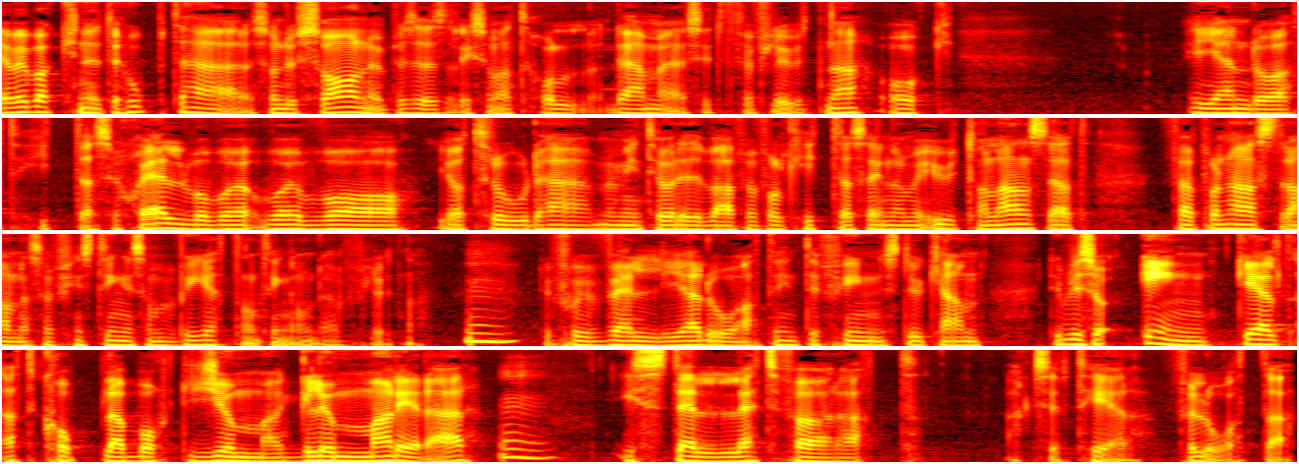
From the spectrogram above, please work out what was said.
jag vill bara knyta ihop det här som du sa nu, precis, liksom att hålla det här med sitt förflutna och igen då att hitta sig själv och vad, vad, vad jag tror det här med min teori varför folk hittar sig när de är utomlands är att för på den här stranden så finns det ingen som vet någonting om det här förflutna. Mm. Du får ju välja då att det inte finns. Du kan, det blir så enkelt att koppla bort, gömma, glömma det där. Mm. Istället för att acceptera, förlåta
